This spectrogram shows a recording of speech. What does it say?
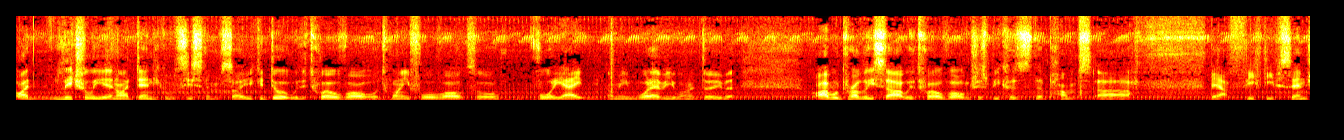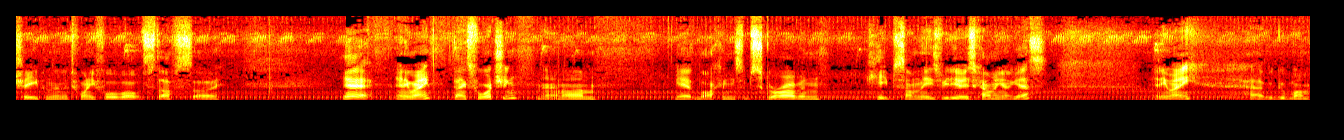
I, literally an identical system. So you could do it with a 12 volt or 24 volts or 48. I mean, whatever you want to do. But I would probably start with 12 volt just because the pumps are about 50% cheaper than the 24 volt stuff. So yeah, anyway, thanks for watching, and um, yeah, like and subscribe, and keep some of these videos coming, I guess. Anyway, have a good one.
